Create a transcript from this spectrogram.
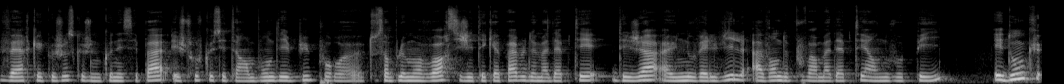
vers quelque chose que je ne connaissais pas. Et je trouve que c'était un bon début pour euh, tout simplement voir si j'étais capable de m'adapter déjà à une nouvelle ville avant de pouvoir m'adapter à un nouveau pays. Et donc,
